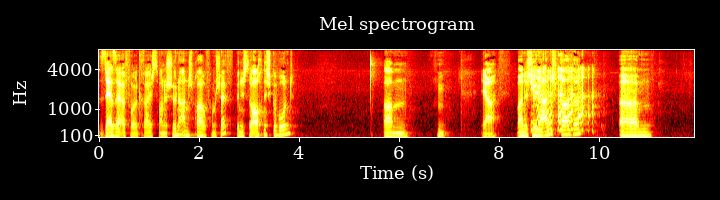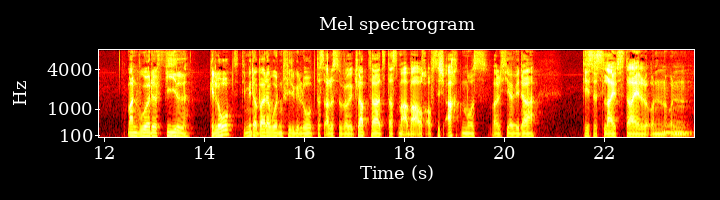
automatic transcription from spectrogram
sehr, sehr erfolgreich. Es war eine schöne Ansprache vom Chef. Bin ich so auch nicht gewohnt. Ähm, hm, ja, war eine schöne Ansprache. ähm, man wurde viel gelobt, die Mitarbeiter wurden viel gelobt, dass alles super geklappt hat, dass man aber auch auf sich achten muss, weil hier wieder dieses Lifestyle und, und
